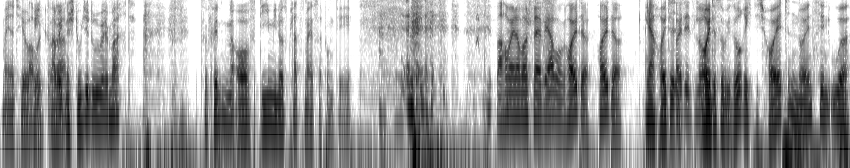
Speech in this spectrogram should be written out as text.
Meine Theorie. Habe ich eine Studie drüber gemacht. Zu finden auf die-platzmeister.de. Machen wir nochmal schnell Werbung. Heute, heute. Ja, heute, Heute ist, heute ist sowieso richtig. Heute 19 Uhr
